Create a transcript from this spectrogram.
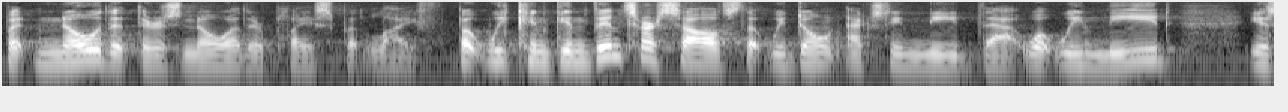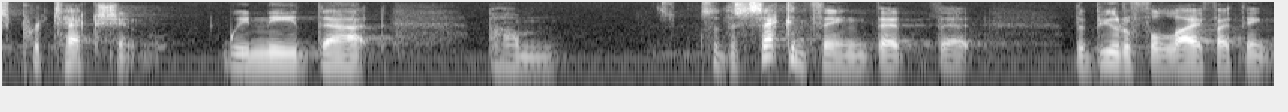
but know that there's no other place but life. But we can convince ourselves that we don't actually need that. What we need is protection. We need that. Um, so the second thing that, that the beautiful life, I think,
